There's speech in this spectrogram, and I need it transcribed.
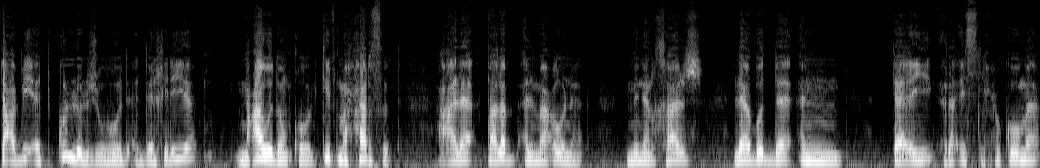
تعبئة كل الجهود الداخلية. نعاود نقول كيف ما حرصت على طلب المعونة من الخارج لابد أن تعي رئيس الحكومة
